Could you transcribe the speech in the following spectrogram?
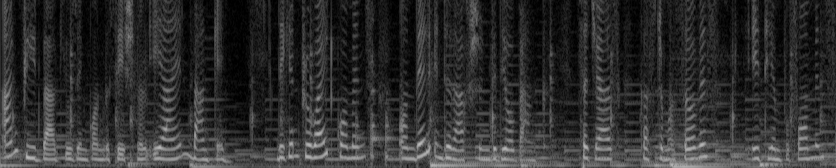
and feedback using conversational AI in banking. They can provide comments on their interaction with your bank, such as customer service, ATM performance,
